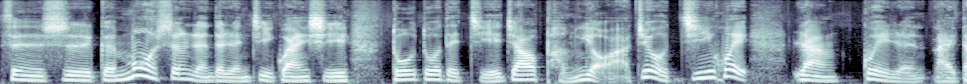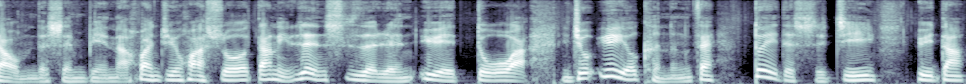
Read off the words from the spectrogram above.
甚至是跟陌生人的人际关系，多多的结交朋友啊，就有机会让贵人来到我们的身边那。换句话说，当你认识的人越多啊，你就越有可能在对的时机遇到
